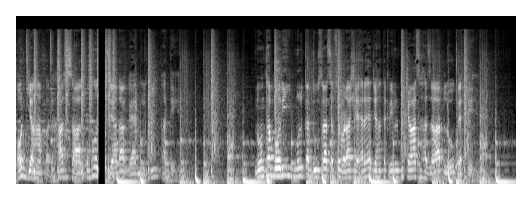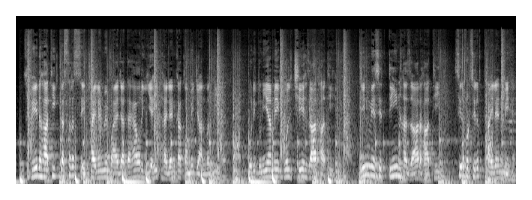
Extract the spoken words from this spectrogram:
और यहाँ पर हर साल बहुत ज़्यादा गैर मुल्की आते हैं। नोंथा बोरी मुल्क का दूसरा सबसे बड़ा शहर है, जहाँ तकरीबन पचास हज़ार लोग रहते हैं। सफ़ेद हाथी कसरत से थाईलैंड में पाया जाता है और यही थाईलैंड का कौमी जानवर भी है। पूरी दुनिया में कुल छः हज़ार हाथी हैं, जिनमें से तीन हज़ार हाथी सिर्फ़ और सिर्फ़ थाईलैंड में हैं।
